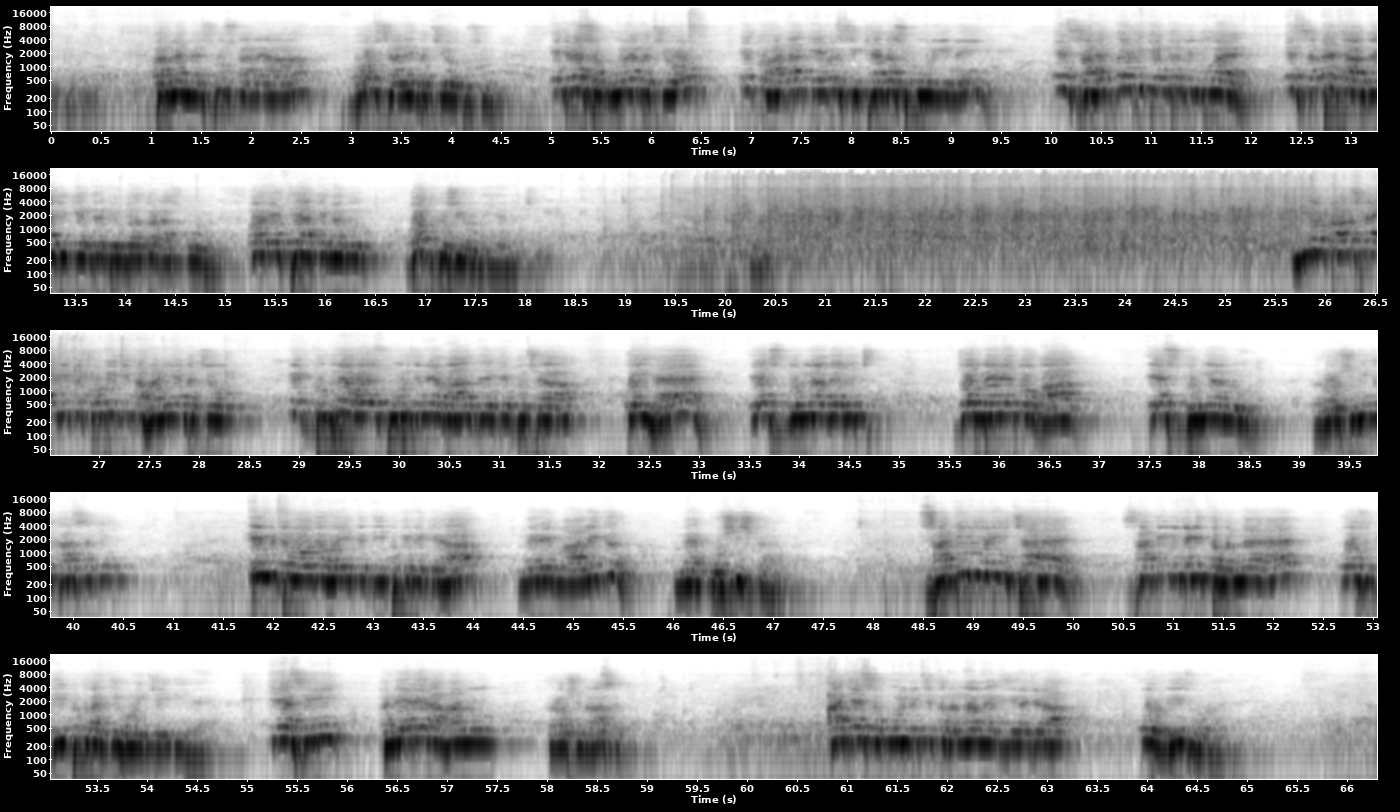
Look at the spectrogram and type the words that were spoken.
ਪਰ ਮੈਂ ਮਹਿਸੂਸ ਕਰ ਰਿਹਾ ਬਹੁਤ ਸਾਰੇ ਬੱਚੇ ਹੋ ਤੁਸੀਂ। ਇਹ ਜਿਹੜਾ ਸਕੂਲ ਹੈ ਬੱਚਿਓ, ਇਹ ਤੁਹਾਡਾ ਕੇਵਲ ਸਿੱਖਿਆ ਦਾ ਸਕੂਲ ਹੀ ਨਹੀਂ। ਇਹ ਸਾਹਿਤ ਦਾ ਵੀ ਕੇਂਦਰ ਬਿੰਦੂ ਹੈ। ਇਹ ਸਭਿਆਚਾਰ ਦਾ ਵੀ ਕੇਂਦਰ ਬਿੰਦੂ ਹੈ ਤੁਹਾਡਾ ਸਕੂਲ। ਔਰ ਇੱਥੇ ਆ ਕੇ ਮੈਨੂੰ ਬਹੁਤ ਖੁਸ਼ੀ ਹੁੰਦੀ ਹੈ ਬੱਚਿਓ ਲੀਓ ਟਾਲਸਟਾਈ ਦੀ ਇੱਕ ਛੋਟੀ ਜੀ ਕਹਾਣੀ ਹੈ ਬੱਚਿਓ, ਕਿ ਡੁੱਬਦੇ ਹੋਏ ਸੂਰਜ ਨੇ ਆਵਾਜ਼ ਦੇ ਕੇ ਪੁੱਛਿਆ, ਕੋਈ ਹੈ ਇਸ ਦੁਨੀਆ ਦੇ ਵਿੱਚ ਜੋ ਮੇਰੇ ਤੋਂ ਬਾਅਦ ਇਸ ਦੁਨੀਆ ਨੂੰ ਰੋਸ਼ਨੀ ਦਿਖਾ ਸਕੇ? ਟਿਮ ਟਮਾਉਂਦੇ ਹੋਏ ਇੱਕ ਦੀਪਕ ਨੇ ਕਿਹਾ, ਮੇਰੇ ਮਾਲਿਕ ਮੈਂ ਕੋਸ਼ਿਸ਼ ਕਰਾਂਗਾ ਸਾਡੀ ਵੀ ਜਿਹੜੀ ਇੱਛਾ ਹੈ, ਸਾਡੀ ਵੀ ਜਿਹੜੀ ਤਮੰਨਾ ਹੈ, ਉਸ ਦੀਪਕ ਵਰਗੀ ਹੋਣੀ ਚਾਹੀਦੀ ਹੈ ਕਿ ਅਸੀਂ ਹਨੇਰੇ ਰਾਹਾਂ ਨੂੰ ਰੋਸ਼ਨਾ ਸਕੀਏ। ਅੱਜ ਇਹ ਸਕੂਲ ਵਿੱਚ ਤਮੰਨਾ ਮੈਗਜ਼ੀਨ ਹੈ ਜਿਹੜਾ ਉਹ ਰਿਲੀਜ਼ ਹੋਣਾ ਹੈ।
